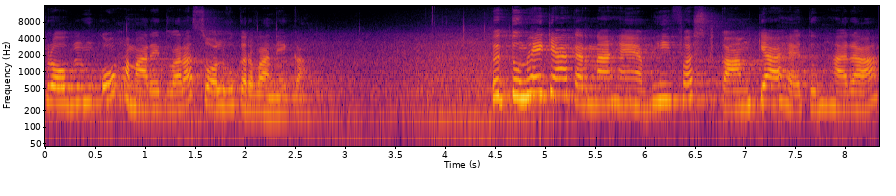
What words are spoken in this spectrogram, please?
प्रॉब्लम को हमारे द्वारा सॉल्व करवाने का। तो तुम्हें क्या करना है? अभी फ़र्स्ट काम क्या है तुम्हारा?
